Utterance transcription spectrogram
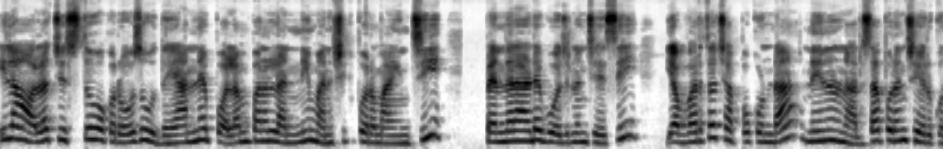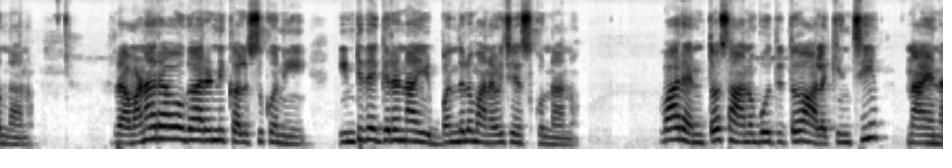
ఇలా ఆలోచిస్తూ ఒకరోజు ఉదయాన్నే పొలం పనులన్నీ మనిషికి పురమాయించి పెందలాడే భోజనం చేసి ఎవ్వరితో చెప్పకుండా నేను నరసాపురం చేరుకున్నాను. రమణారావు గారిని కలుసుకొని ఇంటి దగ్గర నా ఇబ్బందులు మనవి చేసుకున్నాను. వారెంతో సానుభూతితో ఆలకించి నాయన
